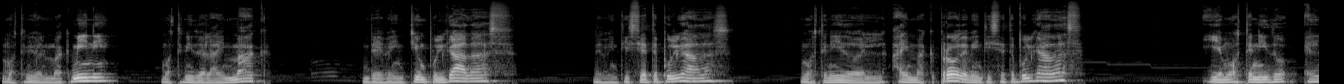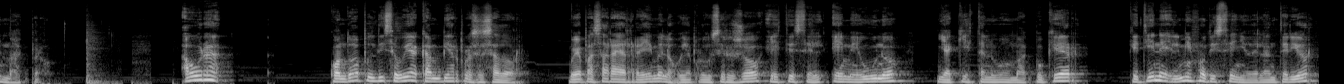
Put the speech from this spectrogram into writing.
Hemos tenido el Mac Mini, hemos tenido el iMac de 21 pulgadas, de 27 pulgadas, hemos tenido el iMac Pro de 27 pulgadas y hemos tenido el Mac Pro. Ahora, cuando Apple dice voy a cambiar procesador, voy a pasar a RM, los voy a producir yo, este es el M1 y aquí está el nuevo MacBook Air, que tiene el mismo diseño del anterior,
